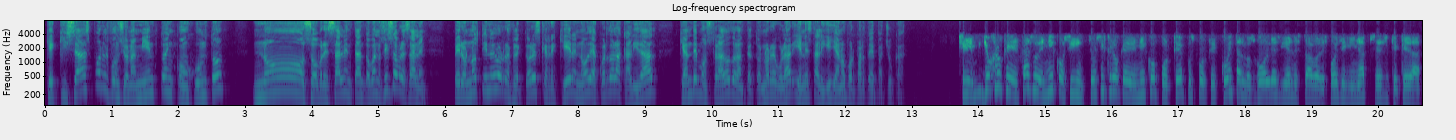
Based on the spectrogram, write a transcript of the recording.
que quizás por el funcionamiento en conjunto no sobresalen tanto. Bueno, sí sobresalen, pero no tienen los reflectores que requieren, ¿no? De acuerdo a la calidad que han demostrado durante el torneo regular y en esta liguilla, ¿no? Por parte de Pachuca. Sí, yo creo que el caso de Nico sí, yo sí creo que Nico, ¿por qué? Pues porque cuentan los goles y él estaba después de Guiñat, pues es el que queda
